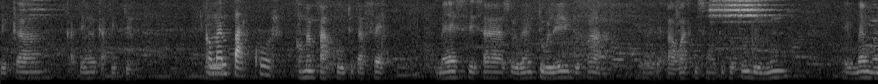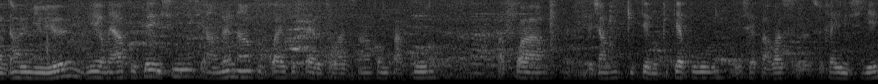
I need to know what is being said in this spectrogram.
Le cas KT1, KT2. Comme Et- un parcours. comme un parcours tout à fait. Mais c'est ça sur un tollé de par euh, les paroisses qui sont tout autour de nous. Et même dans le milieu, dire mais à côté ici, c'est en un an, pourquoi il faut faire trois ans comme parcours? Parfois, les gens quittaient, nous quittaient pour ces paroisses se faire initier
